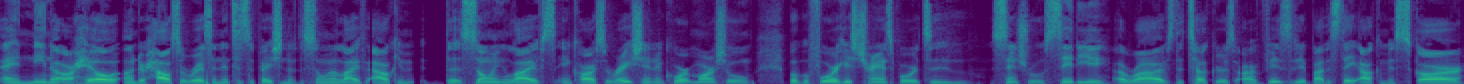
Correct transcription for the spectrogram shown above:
and Nina are held under house arrest in anticipation of the sewing life alchem- the sewing life's incarceration and court martial. But before his transport to Central City arrives, the Tuckers are visited by the state alchemist Scar,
